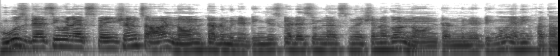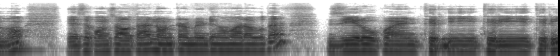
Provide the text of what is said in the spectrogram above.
Whose decimal expansion are non terminating जिसका डेसिमल एक्सपेंशन होगा नॉन टर्मिनेटिंग हो, यानी खत्म हो. जैसे कौन सा होता है? नॉन टर्मिनेटिंग हमारा होता है. Zero point three three three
